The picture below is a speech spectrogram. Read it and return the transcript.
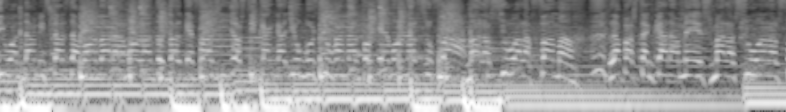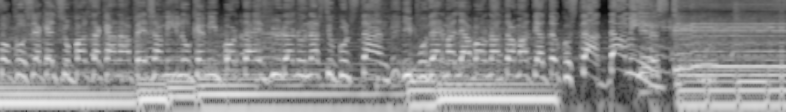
Diuen d'amistats de moda, ara mola tot el que fas. I jo estic engallumos jugant al Pokémon al sofà. Me la sua la fama, la pasta encara més. Me la suen els focus i aquells sopars de canapés. A mi el que m'importa és viure en un estiu constant I poder-me llevar un altre matí al teu costat. Dami! I estic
